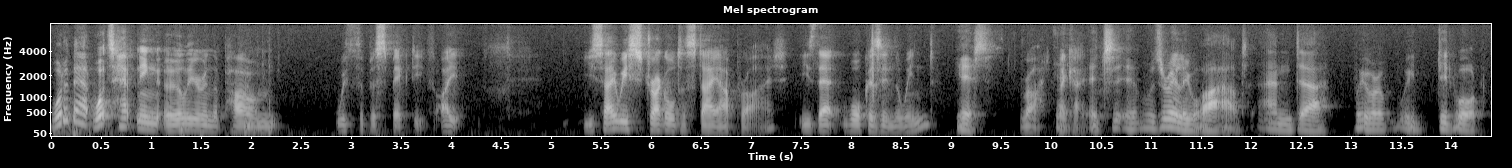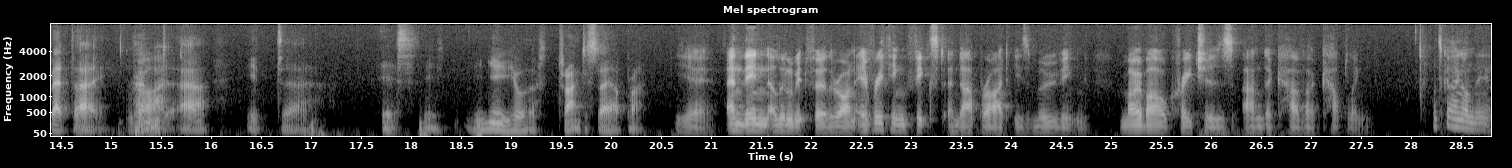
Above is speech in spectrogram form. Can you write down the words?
What about what's happening earlier in the poem with the perspective? I, you say we struggle to stay upright. Is that walkers in the wind? Yes. Right. Yeah. Okay. It's, it was really wild, and uh, we were we did walk that day. Right. And, uh, it uh, yes, you knew you were trying to stay upright. Yeah, and then a little bit further on, everything fixed and upright is moving. Mobile creatures undercover coupling. What's going on there?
